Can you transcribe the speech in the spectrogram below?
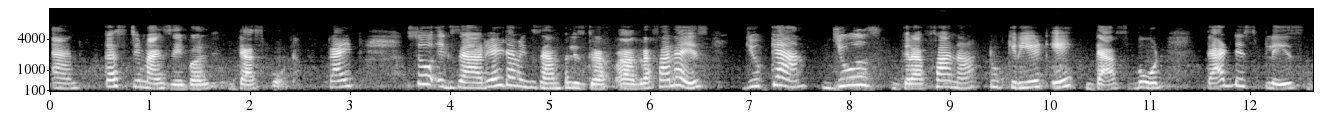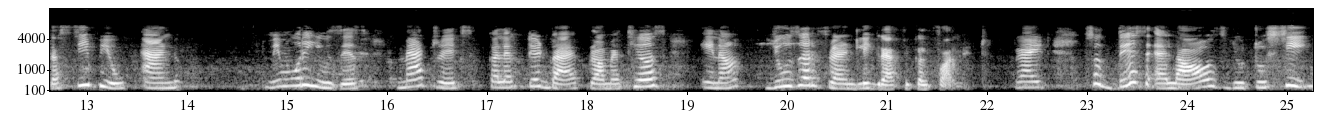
and customizable dashboard right? So real time example is Graf uh, grafana is you can use grafana to create a dashboard that displays the cpu and memory uses matrix collected by prometheus in a user friendly graphical format right? So this allows you to see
